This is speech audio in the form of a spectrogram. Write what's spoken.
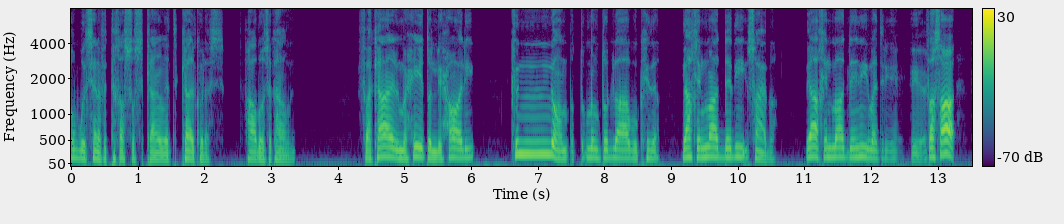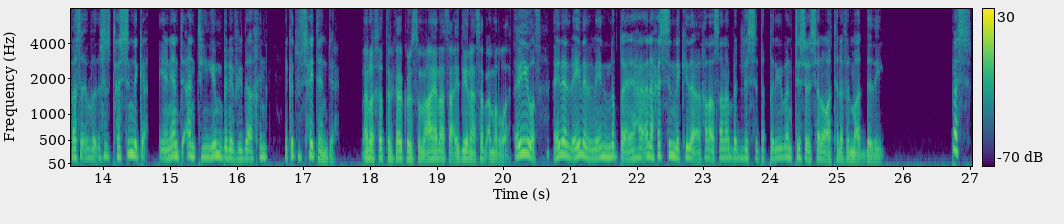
أول سنة في التخصص كانت كالكولس فاضل تكامل فكان المحيط اللي حولي كلهم من طلاب وكذا. يا أخي المادة دي صعبة يا أخي المادة دي ما أدري إيه. فصار فص- فصرت تحس إنك يعني أنت أنت ينبني في داخلك انك أنت مستحيل تنجح. أنا أخذت ال calculus معايا ناس عايدينها سبع مرات. أيوه هنا هنا هنا النقطة. يعني أنا أحس إني كذا خلاص أنا بجلس تقريبا تسع سنوات أنا في المادة ذي. بس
